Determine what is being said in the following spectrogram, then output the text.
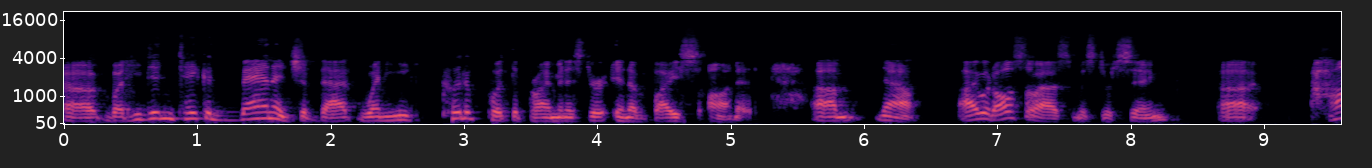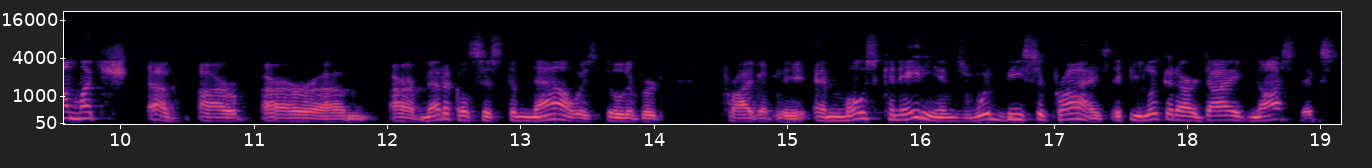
Uh, but he didn't take advantage of that when he could have put the prime minister in a vice on it. Um, now, I would also ask Mr. Singh uh, how much of our our um, our medical system now is delivered privately, and most Canadians would be surprised if you look at our diagnostics.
